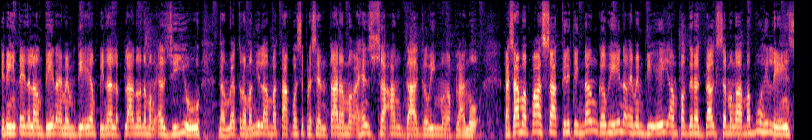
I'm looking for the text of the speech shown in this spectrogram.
Hinihintay na lang din ng MMDA ang pinalaplano ng mga LGU ng Metro Manila matapos ipresenta ng mga ahensya ang gagawing mga plano. Kasama pa sa tinitingnang gawin ng MMDA ang pagdaragdag sa mga mabuhay lanes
